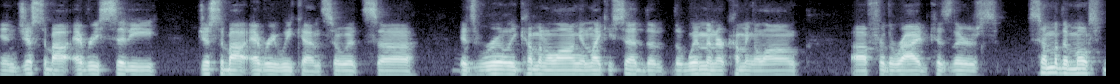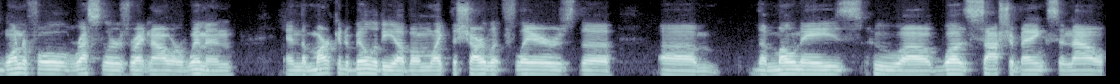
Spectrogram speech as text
in just about every city just about every weekend so it's uh it's really coming along and like you said the the women are coming along uh, for the ride because there's some of the most wonderful wrestlers right now are women and the marketability of them like the charlotte flairs the um the Monés who uh, was sasha banks and now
